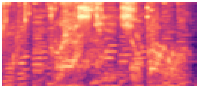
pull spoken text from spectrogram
Frosty Choco.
